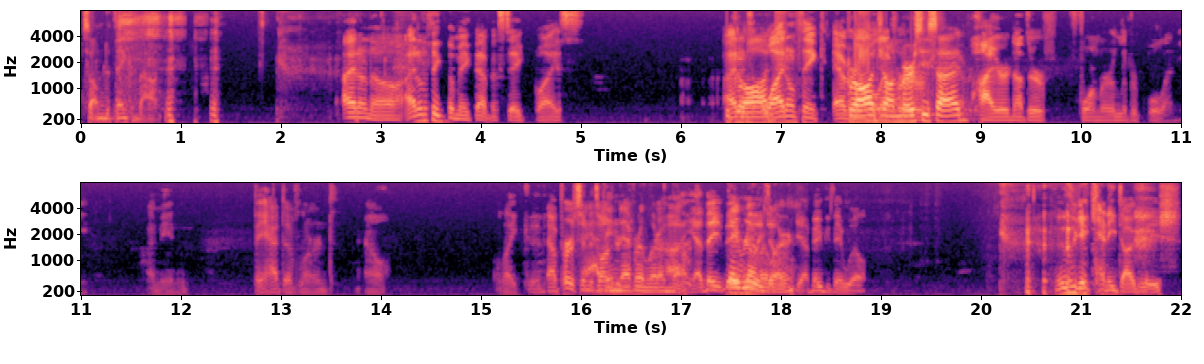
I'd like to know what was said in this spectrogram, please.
Something to think about. I don't know. I don't think they'll make that mistake twice. I don't. Braj- Well, I don't think Everton Braj will on ever Merseyside? hire another former Liverpool. Any, I mean, they had to have learned now. Like that person Yeah, is on. they under. never learn, Uh, though. yeah, they they, They really never don't. learn. Yeah, maybe they will. Maybe we get Kenny Dalglish.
